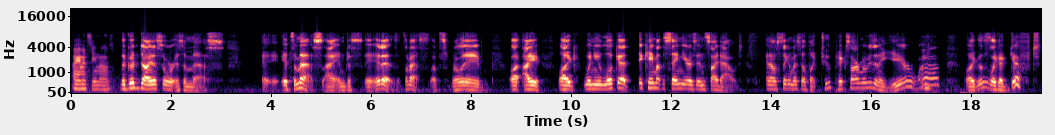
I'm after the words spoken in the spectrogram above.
I haven't seen those. The Good Dinosaur is a mess. It's a mess. I am just it is. It's a mess. That's really. I- I like when you look at. It came out the same year as Inside Out, and I was thinking to myself, like two Pixar movies in a year. What? Like this is like a gift.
